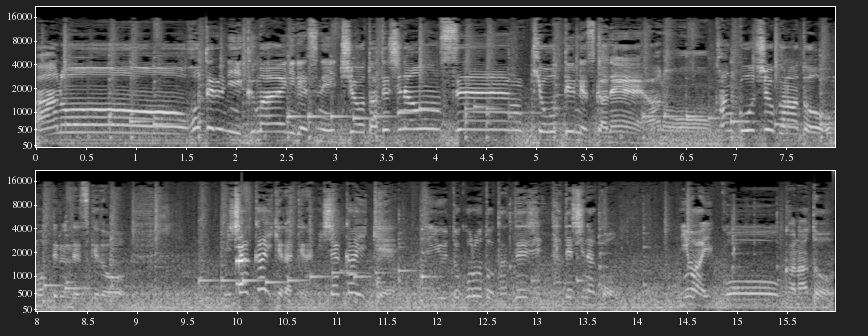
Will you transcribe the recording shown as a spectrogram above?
あのー、ホテルに行く前にですね一応立科温泉境っていうんですかね、あのー、観光しようかなと思ってるんですけど、三社会家だっけな、三社会家っていうところと立立科湖には行こうかなと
